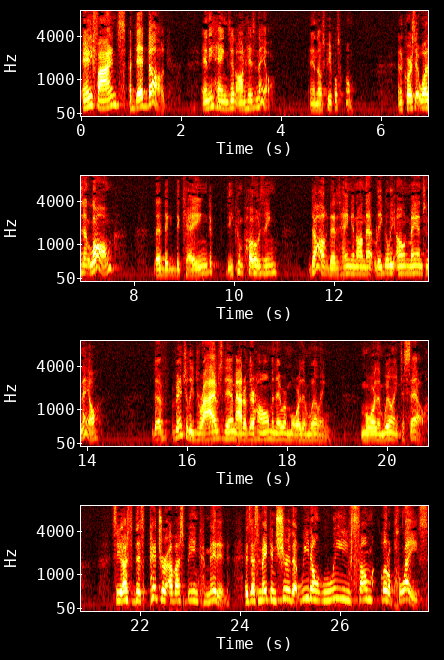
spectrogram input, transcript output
and he finds a dead dog and he hangs it on his nail in those people's home. And of course, it wasn't long. The decaying, de- decomposing dog that is hanging on that legally owned man's nail that eventually drives them out of their home and they were more than willing more than willing to sell see us this picture of us being committed is us making sure that we don't leave some little place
